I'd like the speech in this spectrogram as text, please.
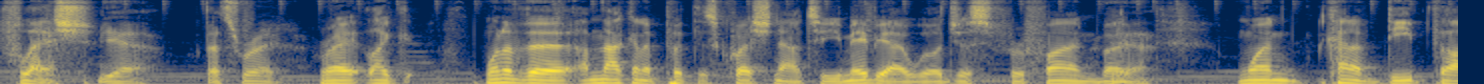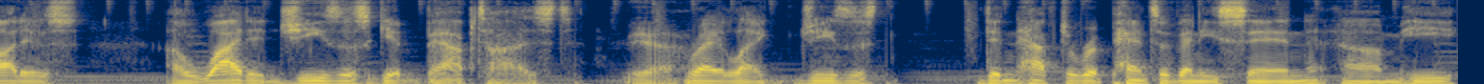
flesh, Yeah. That's right. right? Like one of the I'm not going to put this question out to you. Maybe I will just for fun, but Yeah. one kind of deep thought is uh, why did Jesus get baptized? Yeah. right? Like Jesus didn't have to repent of any sin. Um, he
